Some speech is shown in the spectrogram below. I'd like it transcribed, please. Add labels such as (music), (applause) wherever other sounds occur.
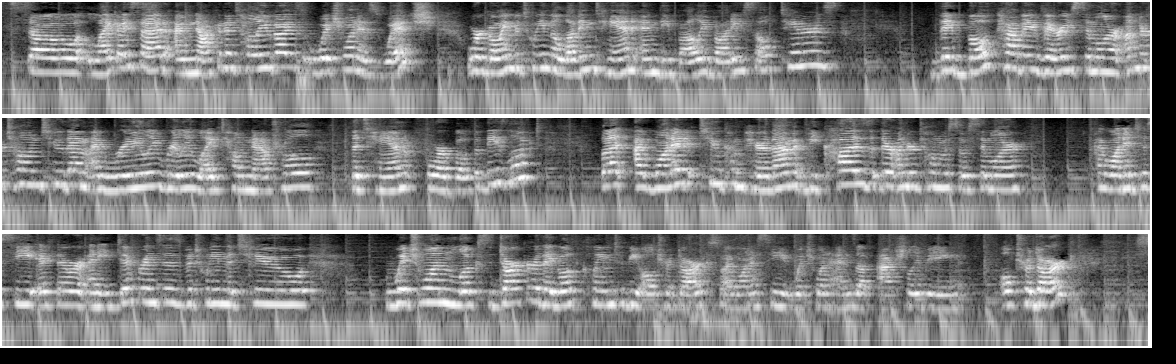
So like I said, I'm not going to tell you guys which one is which. We're going between the Loving Tan and the Bali Body Self Tanners. They both have a very similar undertone to them. I really, really liked how natural the tan for both of these looked, but I wanted to compare them because their undertone was so similar. I wanted to see if there were any differences between the two, which one looks darker. They both claim to be ultra dark, so I want to see which one ends up actually being ultra dark.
